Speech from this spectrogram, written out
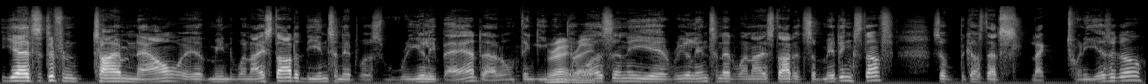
Yeah, it's a different time now. I mean, when I started, the internet was really bad. I don't think even Right, there right. was any uh, real internet when I started submitting stuff. So because that's like 20 years ago.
